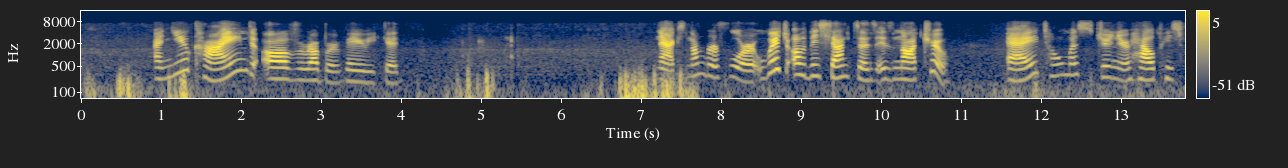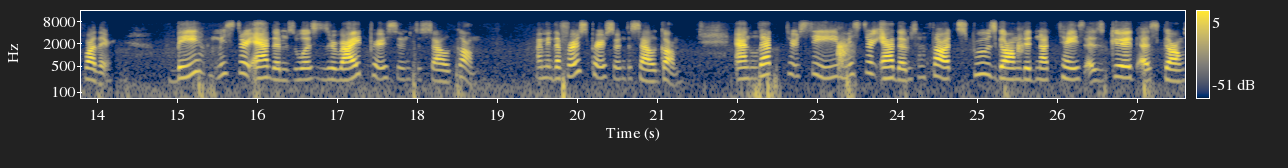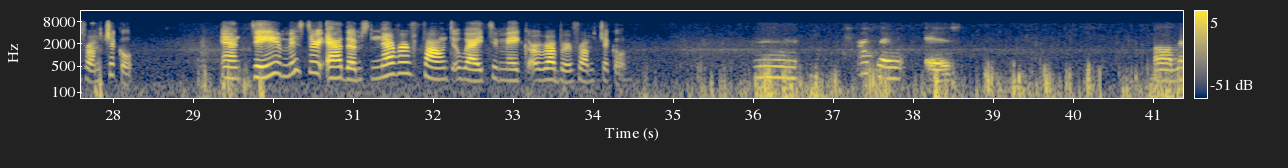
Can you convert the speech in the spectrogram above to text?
A new kind of rubber. Very good. Next, number four. Which of these sentences is not true? A. Thomas Jr. helped his father. B. Mr. Adams was the right person to sell gum. I mean, the first person to sell gum. And letter C. Mr. Adams thought spruce gum did not taste as good as gum from chicle. And D. Mr. Adams never found a way to make a rubber from chicle. I think is um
